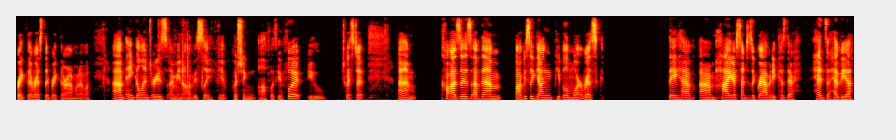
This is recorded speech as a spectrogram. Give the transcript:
break their wrist, they break their arm, whatever. Um, ankle injuries, I mean, obviously, you're pushing off with your foot, you twist it. Um, causes of them, obviously, young people are more at risk. They have um, higher centers of gravity because their heads are heavier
